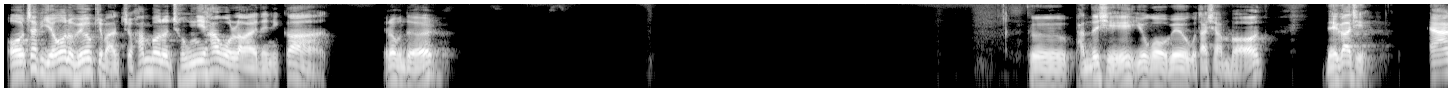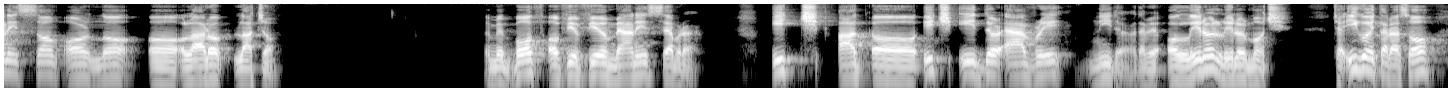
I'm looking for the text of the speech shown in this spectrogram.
어차피 영어는 외울 게 많죠. 한 번은 정리하고 올라가야 되니까 여러분들 그 반드시 요거 외우고 다시 한번 네 가지 any, some, or no, 어, a lot of, lots죠. 그다음에 both of you feel many, several. each, uh, 어, each, either, every, neither. 그 다음에 a little, little, much. 자, 이거에 따라서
